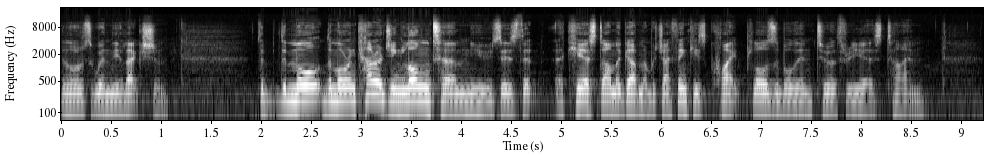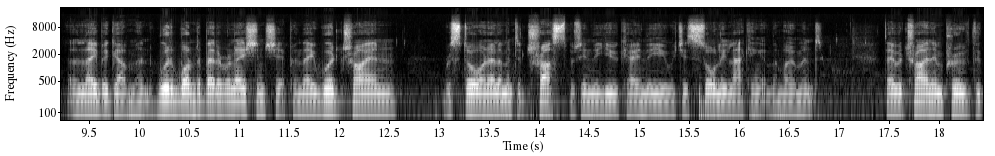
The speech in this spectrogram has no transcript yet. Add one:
in order to win the election. The, the, more, the more encouraging long term news is that a Keir Starmer government, which I think is quite plausible in two or three years' time, a Labour government, would want a better relationship and they would try and restore an element of trust between the UK and the EU, which is sorely lacking at the moment. They would try and improve the,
